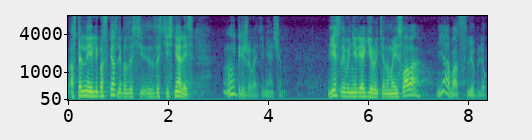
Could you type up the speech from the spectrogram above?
Остальные либо спят, либо застеснялись. Не переживайте ни о чем. Если вы не реагируете на мои слова, я вас люблю.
